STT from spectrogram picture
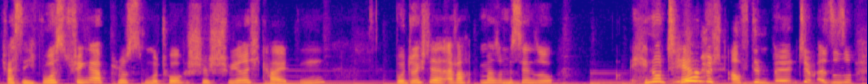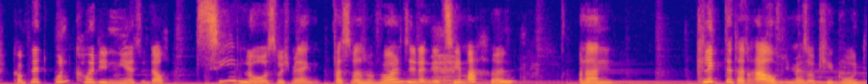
ich weiß nicht, Wurstfinger plus motorische Schwierigkeiten, wodurch der dann einfach immer so ein bisschen so hin und her wischt auf dem Bildschirm. Also so komplett unkoordiniert und auch ziellos, wo ich mir denke, was, was wollen sie denn jetzt hier machen? Und dann klickt er da drauf und ich mir so, okay, gut.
